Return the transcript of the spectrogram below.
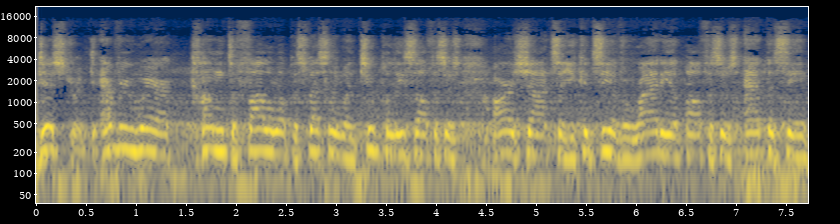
district everywhere come to follow up, especially when two police officers are shot. So you could see a variety of officers at the scene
